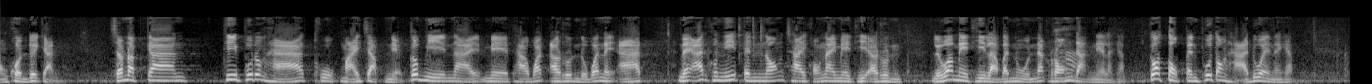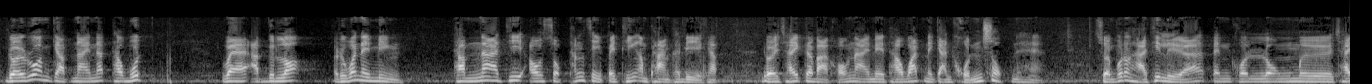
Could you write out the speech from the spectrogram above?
2 คนด้วยกันสำหรับการที่ผู้ต้องหาถูกหมายจับเนี่ยก็มีนายเมธาวัฒน์อรุณหรือว่านายอาร์ตนายอาร์ตคนนี้เป็นน้องชายของนายเมธีอรุณ หรือว่าเมธีลาบานูนนักร้องดังเนี่ยแหละครับก็ตกเป็นผู้ต้องหาด้วยนะครับ โดยร่วมกับนายนัทวุฒิแวร์อับดุลเลาะหรือว่านายมิง ทำหน้าที่เอาศพทั้ง 4 ไปทิ้งอำพรางคดีครับ โดยใช้กระบะของนายเมธาวัฒน์ในการขนศพนะฮะ ส่วนผู้ต้องหาที่เหลือเป็นคนลงมือใช้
